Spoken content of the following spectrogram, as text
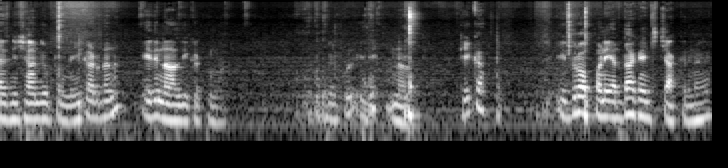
ਮੈਂ ਇਸ ਨਿਸ਼ਾਨ ਦੇ ਉੱਪਰ ਨਹੀਂ ਕੱਟਦਾ ਨਾ, ਇਹਦੇ ਨਾਲ ਦੀ ਕੱਟੂਗਾ ਬਿਲਕੁਲ ਇਹਦੇ ਨਾਲ, ਠੀਕ ਆ? ਇਧਰੋਂ ਆਪਾਂ ਨੇ ਅੱਧਾ ਕੁ ਇੰਚ ਚੱਕ ਦੇਣਾ ਹੈ।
